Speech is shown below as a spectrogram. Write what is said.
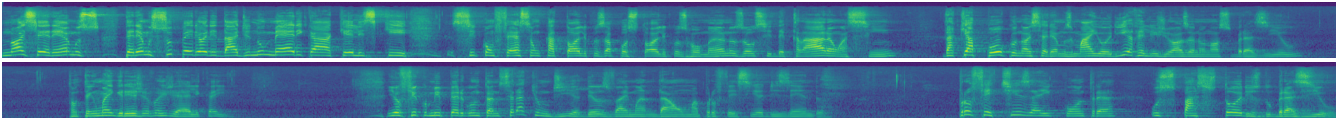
Nós seremos, teremos superioridade numérica àqueles que se confessam católicos apostólicos romanos ou se declaram assim. Daqui a pouco nós seremos maioria religiosa no nosso Brasil. Então tem uma igreja evangélica aí. E eu fico me perguntando: será que um dia Deus vai mandar uma profecia dizendo profetiza aí contra os pastores do Brasil.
